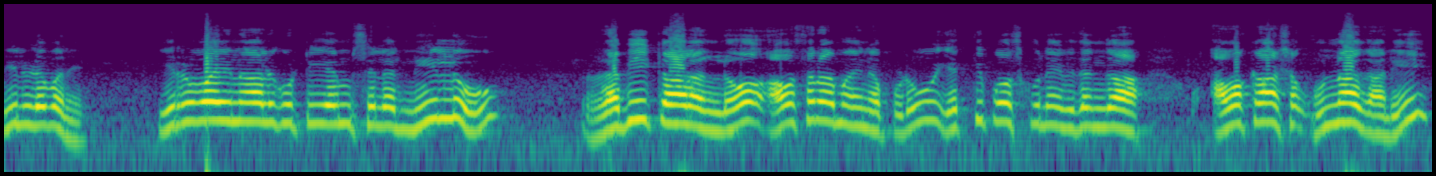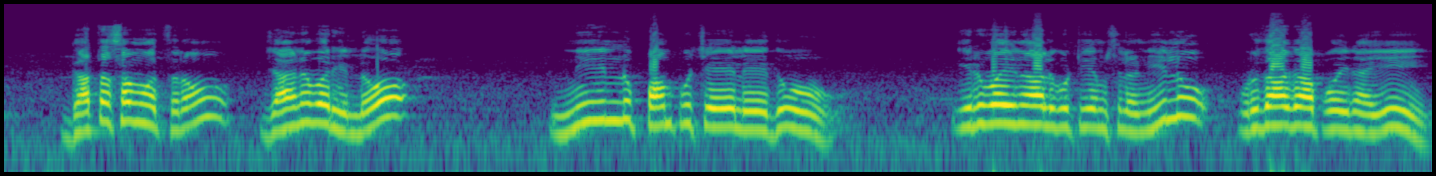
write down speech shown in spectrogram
నీళ్ళు లేవని. ఇరవై నాలుగు టీఎంసీల నీళ్ళు రబీ కాలంలో అవసరమైనప్పుడు ఎత్తిపోసుకునే విధంగా అవకాశం ఉన్నా కానీ గత సంవత్సరం జనవరిలో నీళ్ళు పంపు చేయలేదు. ఇరవై నాలుగు టీఎంసీల నీళ్ళు వృధాగా పోయినాయి.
